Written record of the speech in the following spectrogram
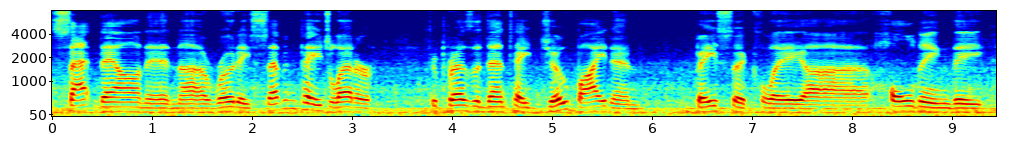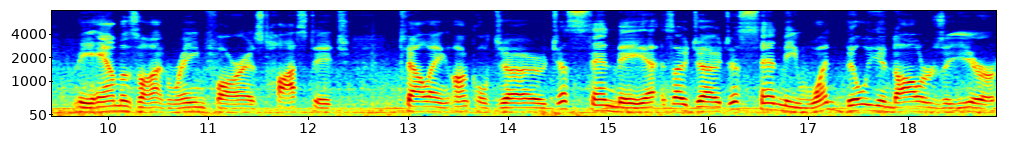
sat down and uh, wrote a seven page letter to Presidente Joe Biden basically uh, holding the the Amazon rainforest hostage telling Uncle Joe, just send me, so Joe, just send me $1 billion a year.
